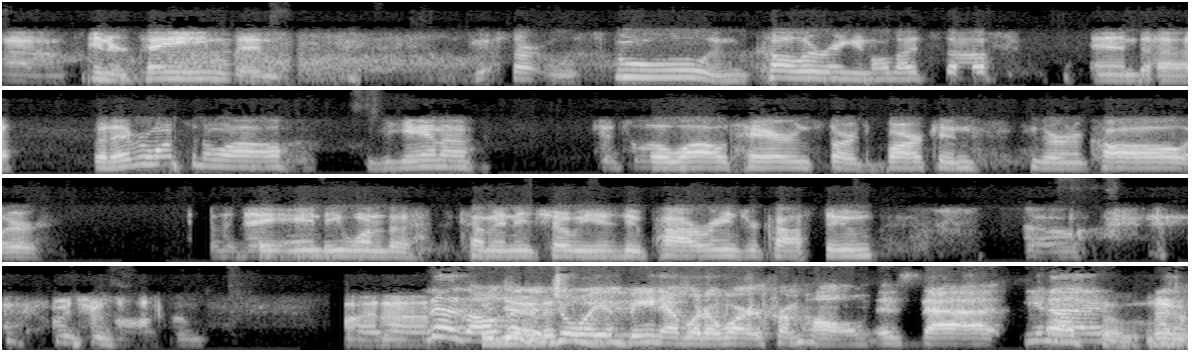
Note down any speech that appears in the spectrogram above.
uh, entertained and starting with school and coloring and all that stuff. And uh, but every once in a while, Vienna gets a little wild hair and starts barking during a call. Or the other day, Andy wanted to come in and show me his new Power Ranger costume, so which was awesome. But uh, That's also yeah, the joy is- of being able to work from home is that, you know, know.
